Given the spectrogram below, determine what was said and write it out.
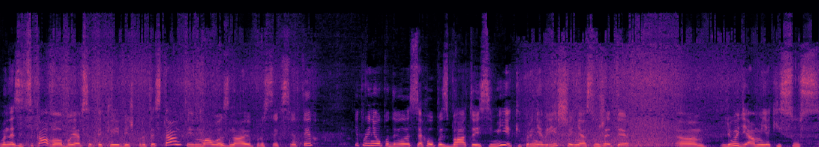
мене зацікавило, бо я все-таки більш протестант і мало знаю про цих святих. І про нього подивилася хлопець багатої сім'ї, який прийняв рішення служити е, людям, як Ісус,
